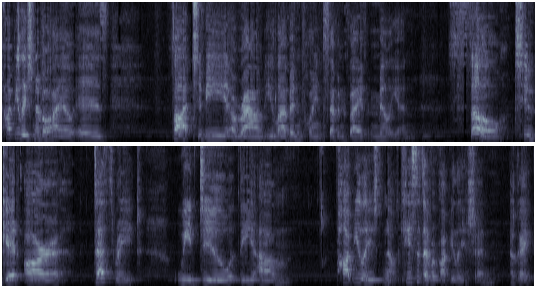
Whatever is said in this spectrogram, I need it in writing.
population of Ohio is thought to be around 11.75 million. So to get our death rate, we do the um, population, no, cases over population, okay?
